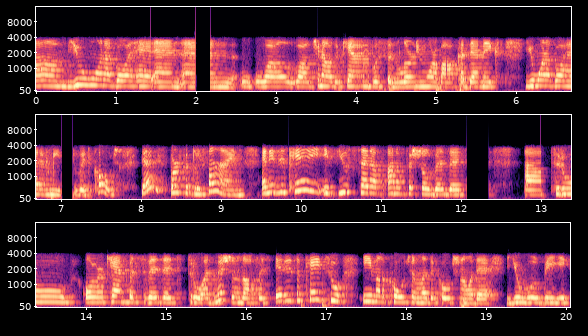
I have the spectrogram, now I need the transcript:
um, you want to go ahead and, and while while checking out the campus and learning more about academics, you want to go ahead and meet with coach. That is perfectly fine, and it is okay if you set up unofficial visits uh, through or campus visits through admissions office, it is okay to email coach and let the coach know that you will be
